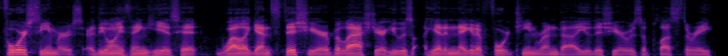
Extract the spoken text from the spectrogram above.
four seamers are the only thing he has hit well against this year. But last year he was, he had a negative 14 run value. This year it was a plus three.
